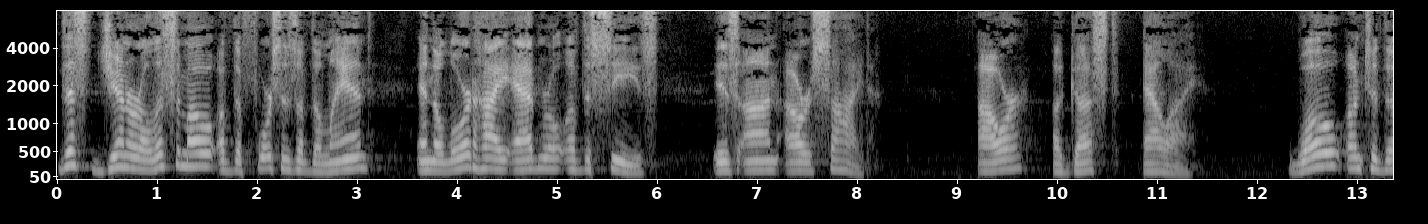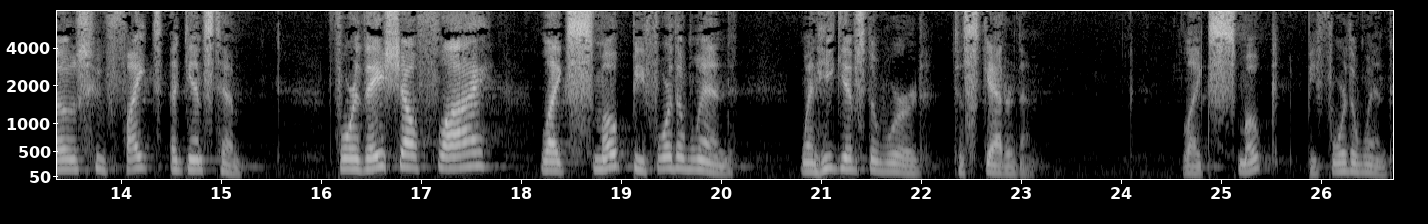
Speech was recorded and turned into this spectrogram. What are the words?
This generalissimo of the forces of the land and the Lord High Admiral of the seas is on our side, our august ally. Woe unto those who fight against him, for they shall fly like smoke before the wind when he gives the word to scatter them. Like smoke before the wind.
